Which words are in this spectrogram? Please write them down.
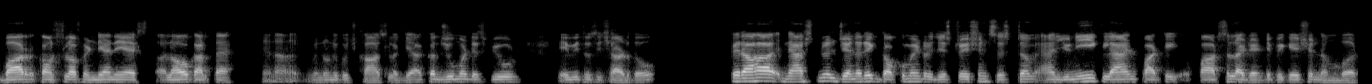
ਬਾਹਰ ਕਾਉਂਸਲ ਆਫ ਇੰਡੀਆ ਨੇ ਅਲਾਉ ਕਰਤਾ ਹੈ ਹੈ ਨਾ? ਮੈਨੂੰ ਨਹੀਂ ਕੁਝ ਖਾਸ ਲੱਗਿਆ। ਕੰਜੂਮਰ ਡਿਸਪਿਊਟ ਇਹ ਵੀ ਤੁਸੀਂ ਛੱਡ ਦਿਓ। ਫਿਰ ਆਹ national generic document registration system and unique land party parcel identification number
